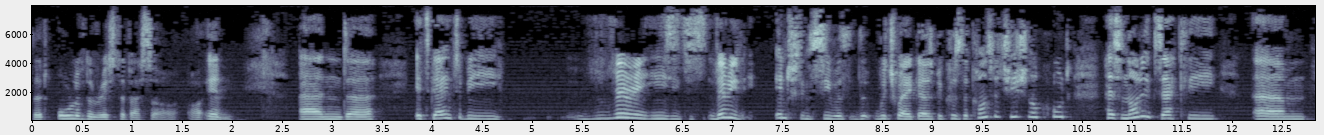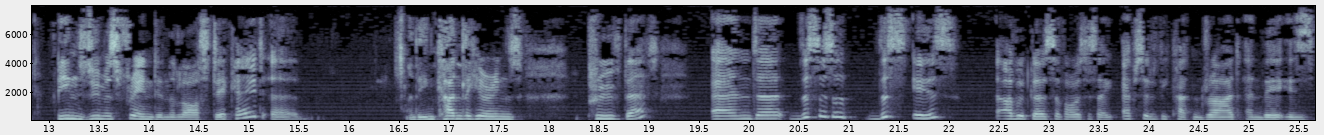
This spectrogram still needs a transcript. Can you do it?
that all of the rest of us are, are in. And, uh, it's going to be very easy to, very interesting to see the, which way it goes because the Constitutional Court has not exactly, um, been Zuma's friend in the last decade. Uh, the Nkandla hearings proved that. And, uh, this is a, this is, I would go so far as to say absolutely cut and dried and there is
